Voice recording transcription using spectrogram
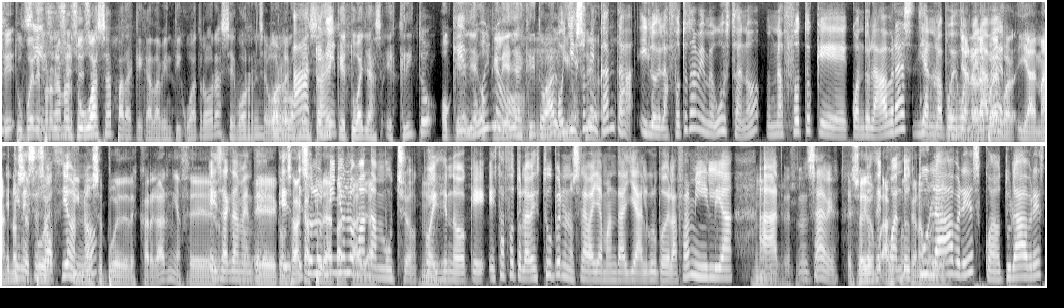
Sí. Tú puedes Sí, programar sí, sí, tu sí. WhatsApp para que cada 24 horas se borren Se todos los Ah, mensajes que tú hayas escrito o que, haya- o que le bueno. hayas escrito a alguien. Oye, o eso me sea, encanta. Y lo de la foto también me gusta, ¿no? Una foto que cuando la abras ya no la Correcto. puedes Ya no volver la a puedes ver. guardar. Y además no se, tienes esa opción, y no ¿no? se puede descargar ni hacer Exactamente. eh. Eso los de niños lo mandan mucho, pues Mm. diciendo que esta foto la ves tú, pero no se la vaya a mandar ya al grupo de la familia, Mm, a- sí. ¿sabes? Eso Entonces, cuando tú la abres, cuando tú la abres,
